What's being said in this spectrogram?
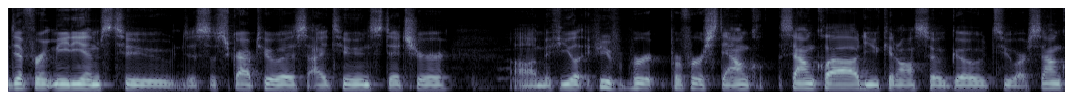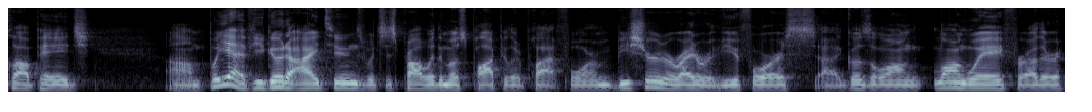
different mediums to, to subscribe to us iTunes, Stitcher. Um, if you if you prefer, Sound, SoundCloud, you can also go to our SoundCloud page. Um, but yeah, if you go to iTunes, which is probably the most popular platform, be sure to write a review for us. Uh, it goes a long long way for other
